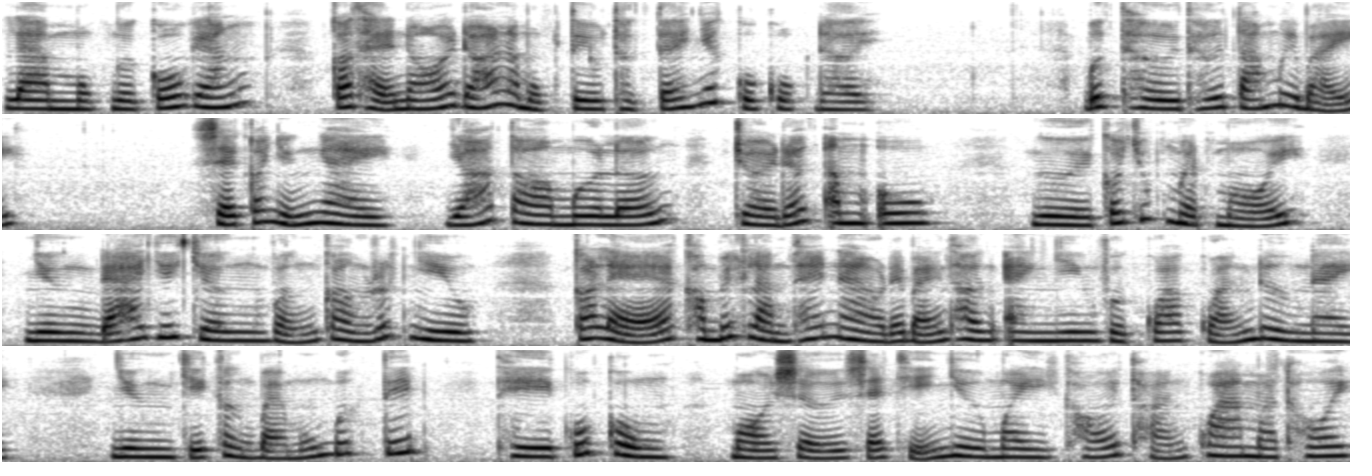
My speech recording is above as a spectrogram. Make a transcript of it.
làm một người cố gắng, có thể nói đó là mục tiêu thực tế nhất của cuộc đời bức thư thứ 87 sẽ có những ngày, gió to mưa lớn, trời đất âm u, người có chút mệt mỏi nhưng đá dưới chân vẫn còn rất nhiều có lẽ không biết làm thế nào để bản thân an nhiên vượt qua quãng đường này nhưng chỉ cần bạn muốn bước tiếp thì cuối cùng mọi sự sẽ chỉ như mây khói thoảng qua mà thôi.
